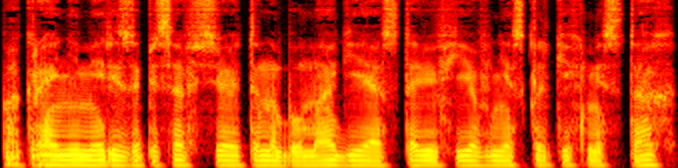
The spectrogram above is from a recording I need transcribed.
По крайней мере, записав все это на бумаге и оставив ее в нескольких местах,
